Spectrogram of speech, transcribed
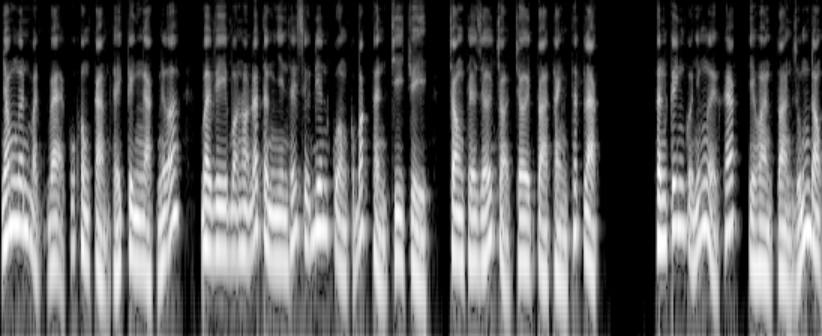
Nhóm ngân mật vệ cũng không cảm thấy kinh ngạc nữa, bởi vì bọn họ đã từng nhìn thấy sự điên cuồng của Bắc Thần Chi Trùy trong thế giới trò chơi tòa thành thất lạc. Thần kinh của những người khác thì hoàn toàn rúng động,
